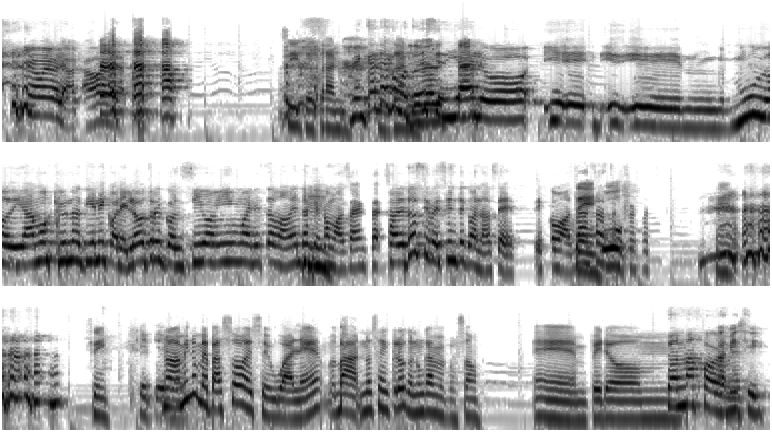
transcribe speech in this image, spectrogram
me vuelve loca. Sí, total. Me encanta como todo ese diálogo mudo, digamos, que uno tiene con el otro y consigo mismo en estos momentos, que es como, sobre todo si recién te conoces, es como, Sí. No, a mí no me pasó eso igual, ¿eh? Va, no sé, creo que nunca me pasó. Eh, pero. Mm, Son más jóvenes. A mí sí.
